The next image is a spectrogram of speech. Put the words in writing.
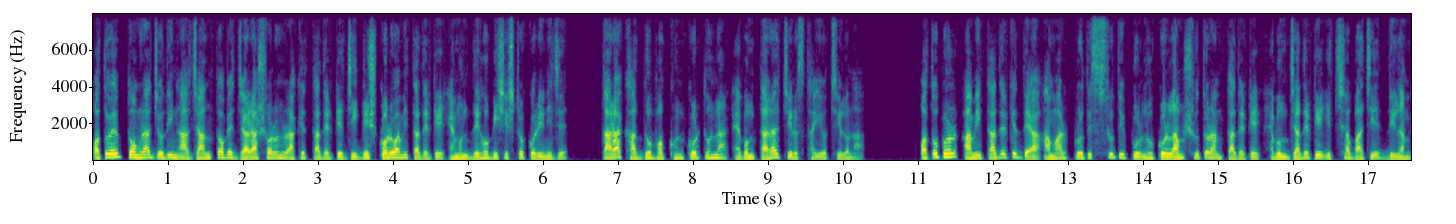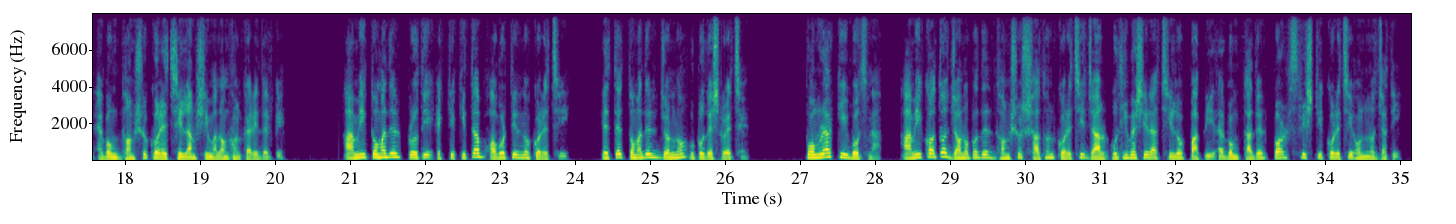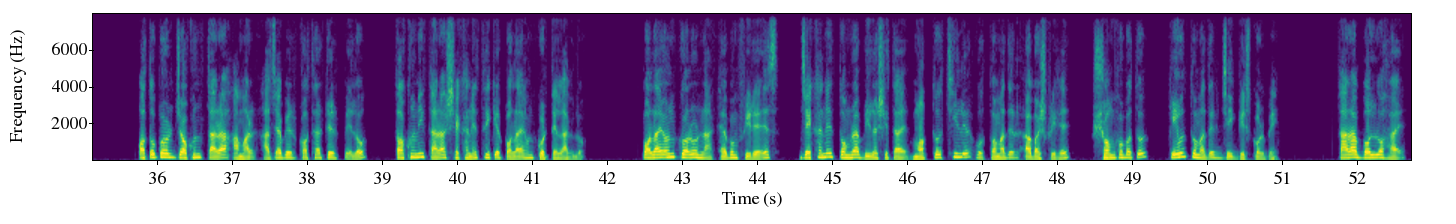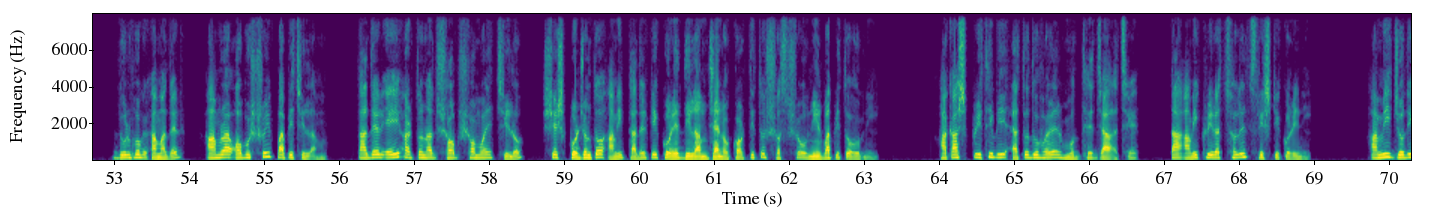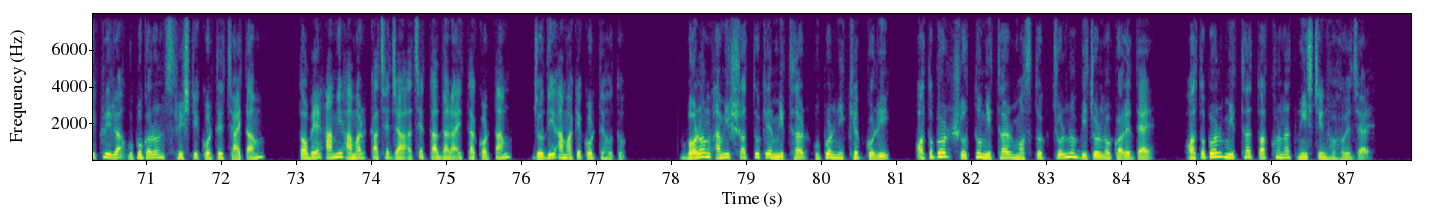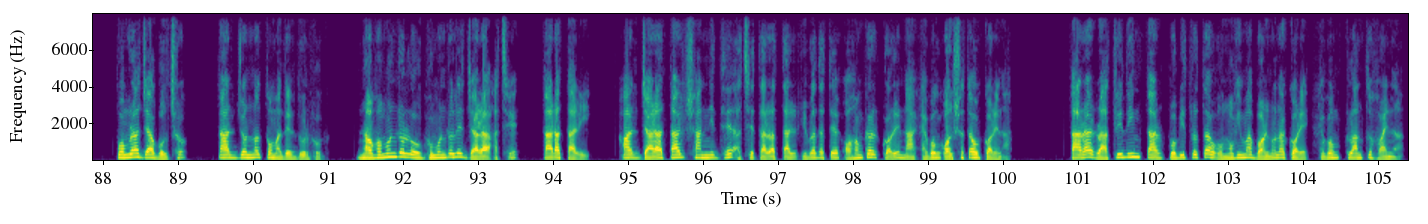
অতএব তোমরা যদি না জান, তবে যারা স্মরণ রাখে তাদেরকে জিজ্ঞেস করো, আমি তাদেরকে এমন দেহ বিশিষ্ট করিনি যে, তারা খাদ্য ভক্ষণ করত না এবং তারা চিরস্থায়ীও ছিল না। অতপর আমি তাদেরকে দেয়া আমার প্রতিশ্রুতি পূর্ণ করলাম, সুতরাং তাদেরকে এবং যাদেরকে ইচ্ছা বাঁচিয়ে দিলাম এবং ধ্বংস করেছিলাম সীমালঙ্ঘনকারীদেরকে। আমি তোমাদের প্রতি একটি কিতাব অবতীর্ণ করেছি। এতে তোমাদের জন্য উপদেশ রয়েছে। তোমরা কি বোঝ না, আমি কত জনপদের ধ্বংস সাধন করেছি যার অধিবাসীরা ছিল পাপী এবং তাদের পর সৃষ্টি করেছি অন্য জাতি। অতপর যখন তারা আমার আজাবের কথা টের পেল, তখনই তারা সেখানে থেকে পলায়ন করতে লাগল। পলায়ন করো না এবং ফিরে এস, যেখানে তোমরা বিলাসিতায় মত্ত ছিলে ও তোমাদের আবাসগৃহে, সম্ভবত কেউ তোমাদের জিজ্ঞেস করবে। তারা বলল, হয়, দুর্ভোগ আমাদের আমরা অবশ্যই পাপি ছিলাম। তাদের এই আর্তনাদ সব সময় ছিল, শেষ পর্যন্ত আমি তাদেরকে করে দিলাম যেন কর্তৃত শস্য নির্বাপিত অগ্নি। আকাশ, পৃথিবী এত দুভয়ের মধ্যে যা আছে, তা আমি ক্রীড়াচ্ছলে সৃষ্টি করিনি। আমি যদি ক্রীড়া উপকরণ সৃষ্টি করতে চাইতাম, তবে আমি আমার কাছে যা আছে তা দ্বারাই তা করতাম, যদি আমাকে করতে হতো। বরং আমি সত্যকে মিথ্যার উপর নিক্ষেপ করি অতপর সত্য মিথ্যার মস্তক চূর্ণ বিচূর্ণ করে দেয়, অতপর মিথ্যা তৎক্ষণাৎ নিশ্চিহ্ন হয়ে যায়। তোমরা যা বলছো, তার জন্য তোমাদের দুর্ভোগ। নভমণ্ডল ও ভূমণ্ডলে যারা আছে, তারা তারই। আর যারা তার সান্নিধ্যে আছে, তারা তার ইবাদাতে অহংকার করে না এবং অলসতাও করে না। তারা রাত্রিদিন তার পবিত্রতা ও মহিমা বর্ণনা করে এবং ক্লান্ত হয় না।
